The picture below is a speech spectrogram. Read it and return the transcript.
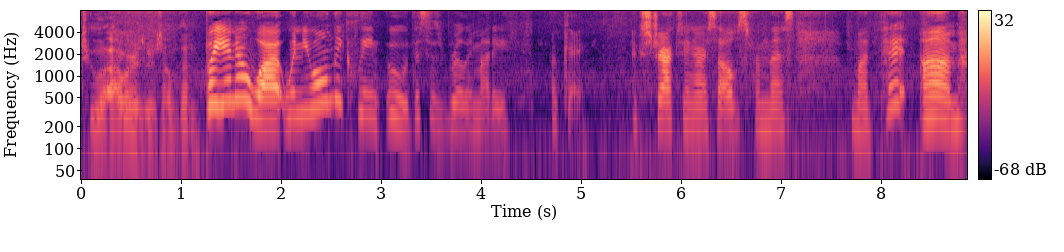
two hours or something. But you know what? When you only clean, ooh, this is really muddy. Okay, extracting ourselves from this mud pit. Um,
